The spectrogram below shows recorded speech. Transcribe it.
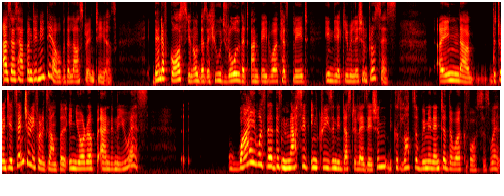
as has happened in India over the last 20 years. Then, of course, you know, there's a huge role that unpaid work has played in the accumulation process. In uh, the 20th century, for example, in Europe and in the US, why was there this massive increase in industrialization? Because lots of women entered the workforce as well.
